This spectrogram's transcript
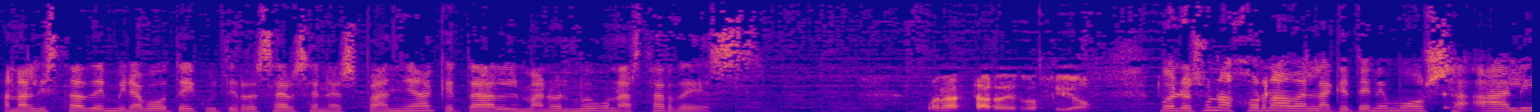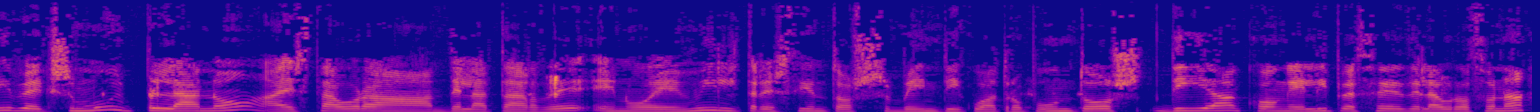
analista de Mirabote Equity Research en España. ¿Qué tal, Manuel? Muy buenas tardes. Buenas tardes, Rocío. Bueno, es una jornada en la que tenemos al IBEX muy plano a esta hora de la tarde, en 9.324 puntos día, con el IPC de la eurozona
